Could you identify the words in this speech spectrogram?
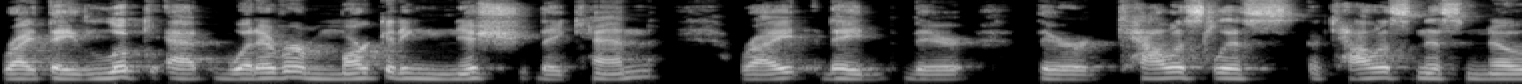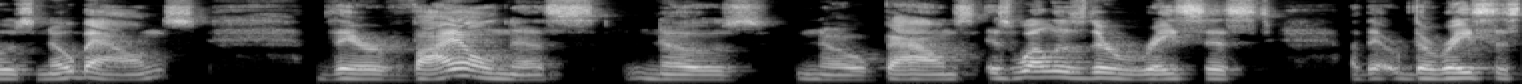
right? They look at whatever marketing niche they can, right? They their their callousness callousness knows no bounds. Their vileness knows no bounds, as well as their racist the, the, racist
